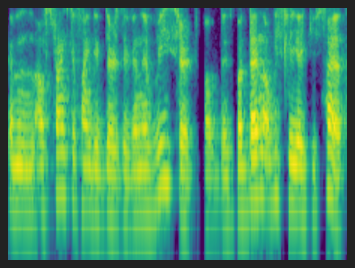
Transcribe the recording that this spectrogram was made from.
um, I was trying to find if there's even a research about this, but then obviously, like you said,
